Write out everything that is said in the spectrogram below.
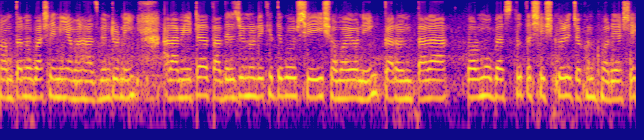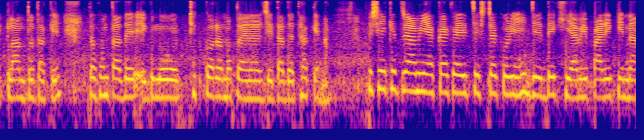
সন্তানও বাসায় নেই, আমার হাজব্যান্ডও নেই। আর আমি এটা তাদের জন্য রেখে দেবো, সেই সময়ও নেই। কারণ তারা কর্মব্যস্ততা শেষ করে যখন ঘরে আসে, ক্লান্ত থাকে, তখন তাদের এগুলো ঠিক করার মতো এনার্জি তাদের থাকে না। তো সেই ক্ষেত্রে আমি একা একাই চেষ্টা করি যে দেখি আমি পারি কি না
